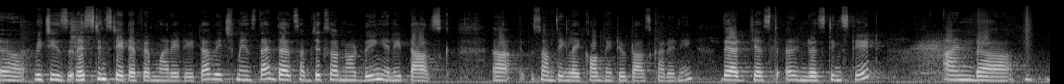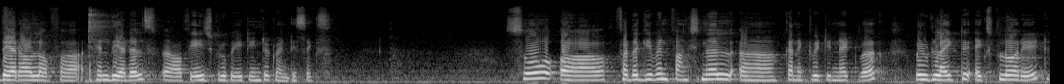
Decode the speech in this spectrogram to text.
uh, which is resting state fMRI data which means that the subjects are not doing any task uh, something like cognitive task or any they are just in resting state and uh, they are all of uh, healthy adults uh, of age group 18 to 26. So, uh, for the given functional uh, connectivity network, we would like to explore it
